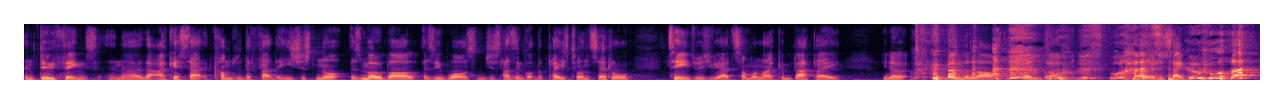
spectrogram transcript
and do things, and uh, that I guess that comes with the fact that he's just not as mobile as he was and just hasn't got the pace to unsettle teams. If you had someone like Mbappe. You know, on the last defender. what? No, I'm just saying, what?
